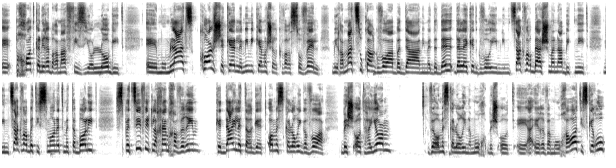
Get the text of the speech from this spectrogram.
אה, פחות כנראה ברמה הפיזיולוגית מומלץ, כל שכן למי מכם אשר כבר סובל מרמת סוכר גבוהה בדם, ממדדי דלקת גבוהים, נמצא כבר בהשמנה בטנית, נמצא כבר בתסמונת מטבולית, ספציפית לכם חברים, כדאי לטרגט עומס קלורי גבוה בשעות היום. ועומס קלורי נמוך בשעות אה, הערב המאוחרות. תזכרו,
